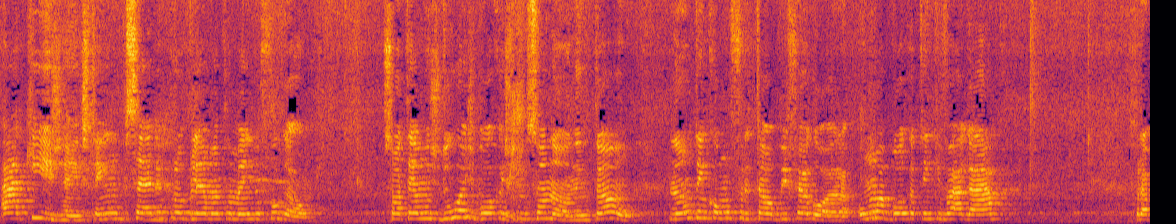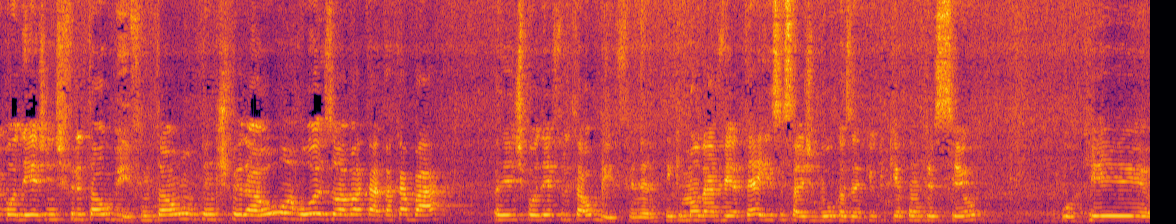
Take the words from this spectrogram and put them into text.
Aqui, gente, tem um sério problema também do fogão. Só temos duas bocas funcionando, então não tem como fritar o bife agora. Uma boca tem que vagar para poder a gente fritar o bife. Então tem que esperar ou o arroz ou a batata acabar pra gente poder fritar o bife, né? Tem que mandar ver até isso, essas bocas aqui, o que, que aconteceu. Porque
